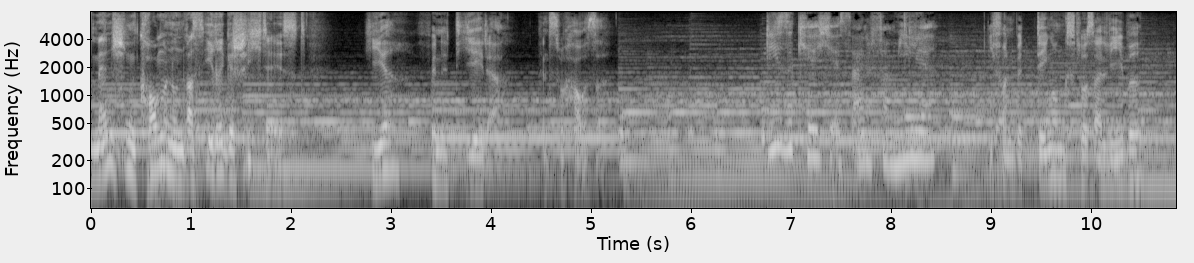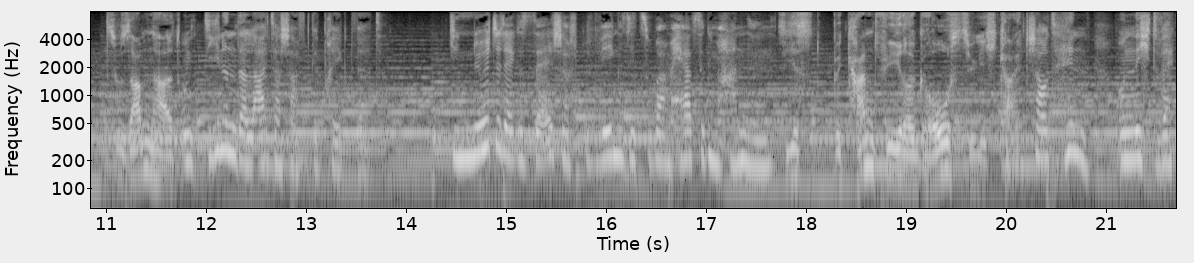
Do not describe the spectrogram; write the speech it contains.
Menschen kommen und was ihre Geschichte ist. Hier findet jeder ein Zuhause, Diese Kirche ist eine Familie, die von bedingungsloser Liebe Zusammenhalt und dienender Leiterschaft geprägt wird. die Nöte der Gesellschaft bewegen sie zu barmherzigem Handeln. sie ist bekannt für ihre Großzügigkeit. Schaut hin und nicht weg.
